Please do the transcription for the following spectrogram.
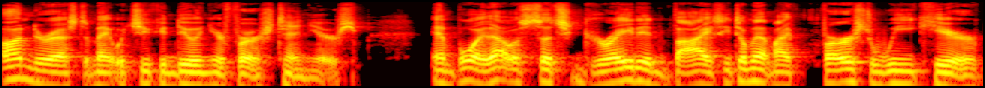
underestimate what you can do in your first 10 years. And boy, that was such great advice. He told me that my first week here,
